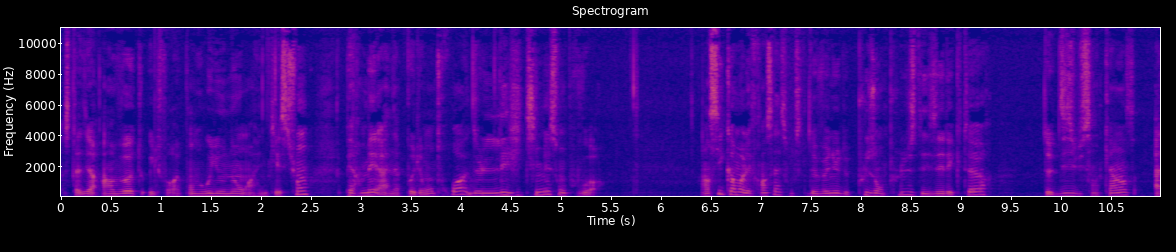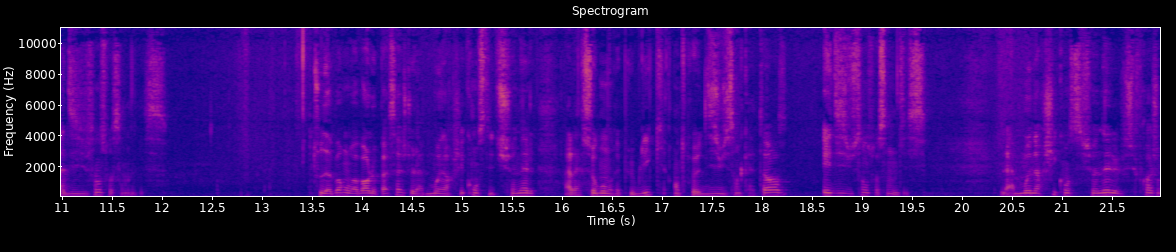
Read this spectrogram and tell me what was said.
c'est-à-dire un vote où il faut répondre oui ou non à une question, permet à Napoléon III de légitimer son pouvoir. Ainsi, comment les Français sont-ils devenus de plus en plus des électeurs de 1815 à 1870. Tout d'abord, on va voir le passage de la monarchie constitutionnelle à la Seconde République entre 1814 et 1870. La monarchie constitutionnelle et le suffrage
